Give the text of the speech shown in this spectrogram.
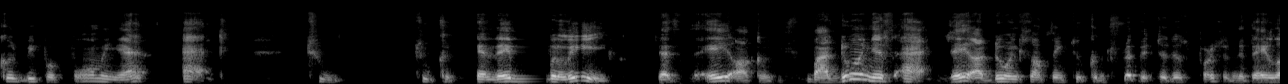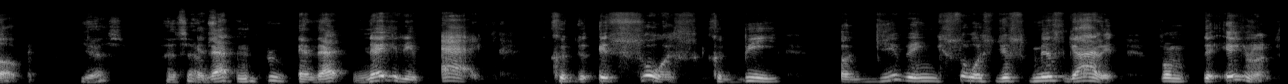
could be performing that act to to and they believe that they are by doing this act they are doing something to contribute to this person that they love Yes. That's and that true. and that negative act could its source could be a giving source just misguided from the ignorance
